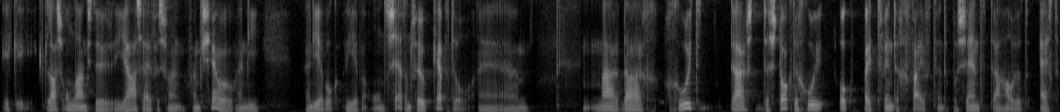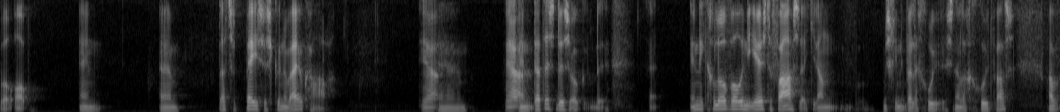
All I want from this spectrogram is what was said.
ik, ik, ik las onlangs de, de jaarcijfers van, van Xero. En die, en die hebben ook die hebben ontzettend veel capital. Ehm, maar daar groeit, daar is de stok de groei ook bij 20, 25 procent. Daar houdt het echt wel op. En ehm, dat soort paces kunnen wij ook halen. Ja, Ehm, ja. en dat is dus ook. De, eh, en ik geloof wel in die eerste fase dat je dan misschien wel een groei, sneller gegroeid was. Maar ik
